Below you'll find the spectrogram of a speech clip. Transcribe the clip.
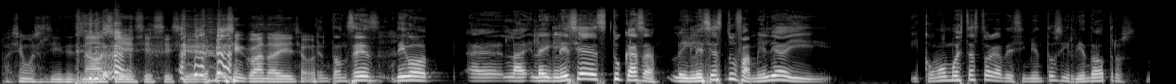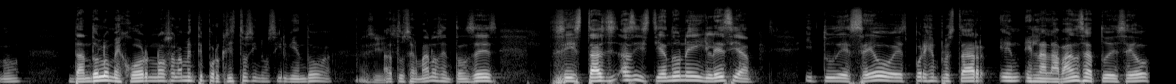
Pasemos al siguiente. No, sí, sí, sí, sí. De vez en cuando ahí, chavos. Entonces, digo, eh, la, la iglesia es tu casa, la iglesia es tu familia y, y cómo muestras tu agradecimiento sirviendo a otros, ¿no? Dando lo mejor, no solamente por Cristo, sino sirviendo a, tus hermanos. Entonces, si estás asistiendo a una iglesia y tu deseo es, por ejemplo, estar en, en la alabanza, tu deseo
